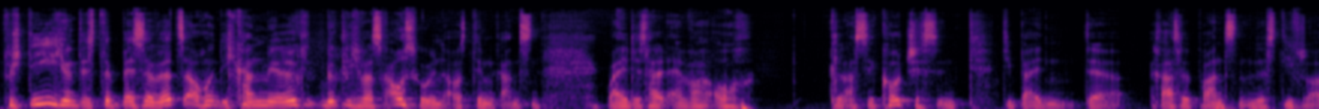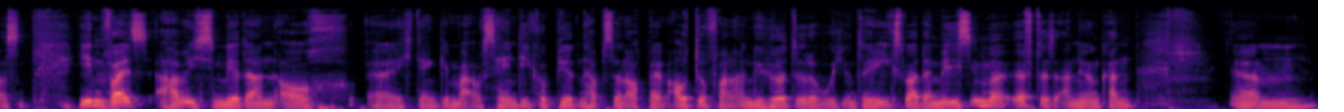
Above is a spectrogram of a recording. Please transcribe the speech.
verstehe ich und desto besser wird es auch. Und ich kann mir wirklich was rausholen aus dem Ganzen, weil das halt einfach auch klasse Coaches sind, die beiden, der Russell Brunson und der Steve Lawson. Jedenfalls habe ich es mir dann auch, äh, ich denke mal, aufs Handy kopiert und habe es dann auch beim Autofahren angehört oder wo ich unterwegs war, damit ich es immer öfters anhören kann. Ähm,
